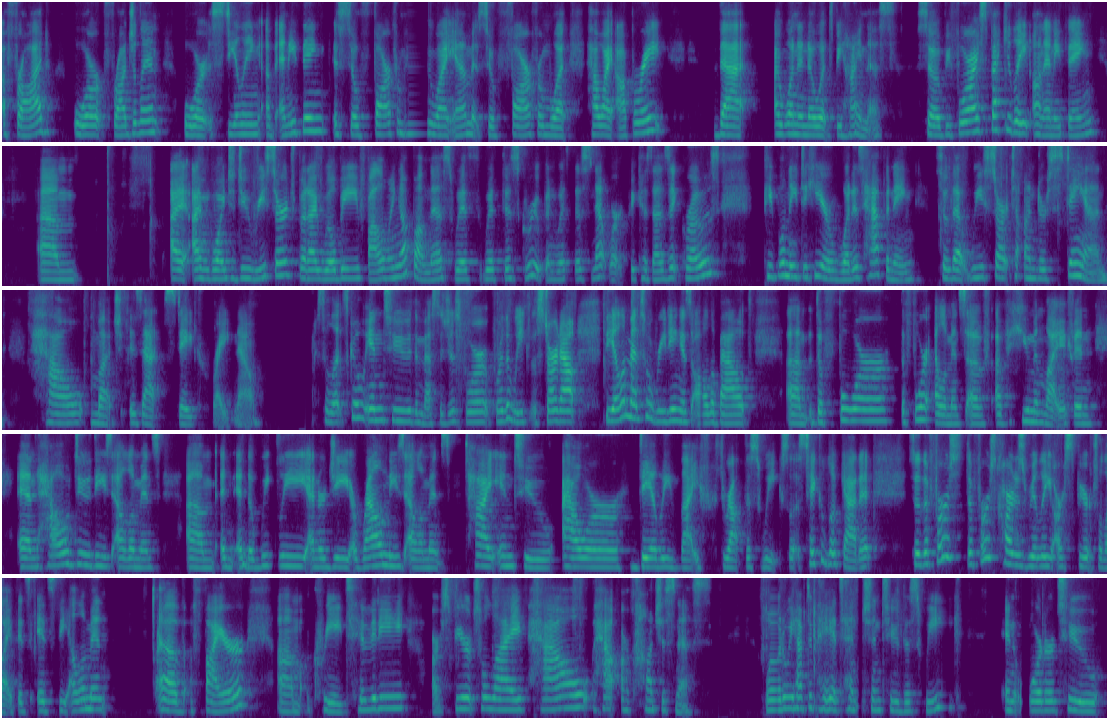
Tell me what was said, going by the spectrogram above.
a fraud or fraudulent or stealing of anything is so far from who I am. It's so far from what how I operate that I want to know what's behind this. So before I speculate on anything, um, I, I'm going to do research, but I will be following up on this with with this group and with this network because as it grows, people need to hear what is happening so that we start to understand how much is at stake right now. So let's go into the messages for, for the week. Let's start out. The elemental reading is all about um, the four the four elements of, of human life and and how do these elements um, and, and the weekly energy around these elements tie into our daily life throughout this week. So let's take a look at it. So the first the first card is really our spiritual life. It's it's the element of fire, um, creativity, our spiritual life, how how our consciousness. What do we have to pay attention to this week in order to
